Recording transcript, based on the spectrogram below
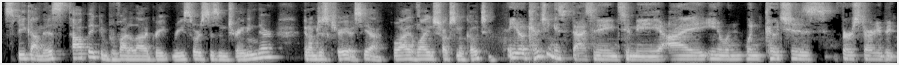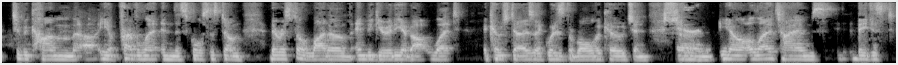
speak on this topic and provide a lot of great resources and training there. And I'm just curious, yeah, why why instructional coaching? You know, coaching is fascinating to me. I, you know, when when coaches first started to become, uh, you know, prevalent in the school system, there was still a lot of ambiguity about what a coach does like what is the role of a coach and sure. and you know a lot of times they just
